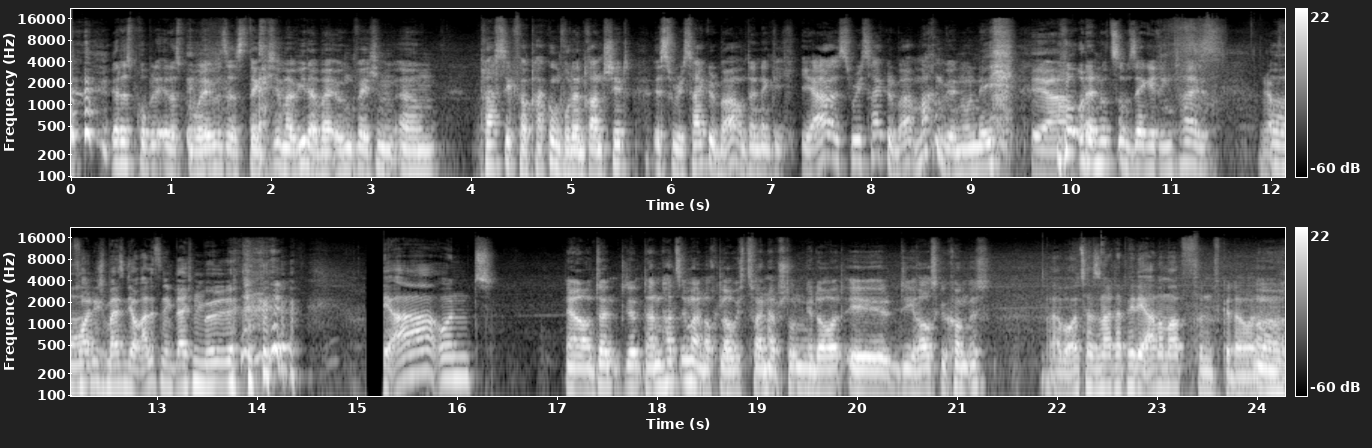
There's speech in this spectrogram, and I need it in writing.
ja, das Problem, das Problem ist, das denke ich immer wieder bei irgendwelchen ähm, Plastikverpackungen, wo dann dran steht, ist recycelbar. Und dann denke ich, ja, ist recycelbar, machen wir nur nicht. Ja. Oder nur zum sehr geringen Teil. ja vor allem schmeißen die auch alles in den gleichen Müll. ja, und Ja, und dann, dann hat es immer noch, glaube ich, zweieinhalb Stunden gedauert, ehe die rausgekommen ist. ja, bei uns hat es nach der PDA nochmal fünf gedauert. Oh.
